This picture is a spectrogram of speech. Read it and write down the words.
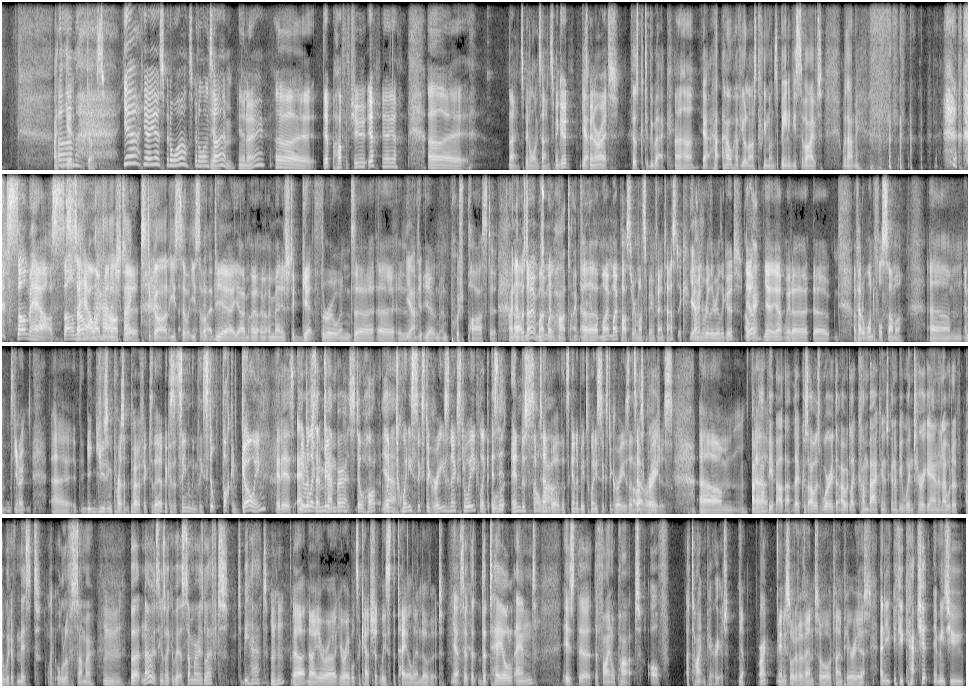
I think Um, it does. Yeah, yeah, yeah. It's been a while. It's been a long Yeah. time. You know. Uh, yep. Half of June. Yeah, yeah, yeah. Uh, no, it's been a long time. It's been good. Yeah. It's been all right. Feels good to be back. Uh huh. Yeah. How, how have your last three months been? Have you survived without me? Somehow, somehow, I managed to. thanks to God, you, sur- you survived. Yeah, yeah, I, I, I managed to get through and uh, uh, Yeah. yeah, and, push past it. I know, Uh, must- must have been a hard time uh, My my past three months have been fantastic. Yeah? I mean, really, really good. Yeah, Okay. yeah, yeah. We had a, uh, I've had a wonderful summer, um, and you know, uh, using present perfect there because it's seemingly still fucking going. It is. End we're of like mid- September. it's still hot. Yeah. Like 26 degrees next week. Like Is l- it? end of Oh, wow. September, that's going to be 26 degrees. That's, Oh, that's great. outrageous. Um, I'm uh, happy about that though, because I was worried that I would like come back and it's going to be winter again, and I would have I would have missed like all of summer. Mm. But no, it seems like a bit of summer is left to be had. mhm. Uh, no, you're uh, you're able to catch at least the tail end of it. Yeah. So the the tail end is the the final part of a time period, Yeah. right? Any sort of event or time period. And you, if you catch it, it means you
